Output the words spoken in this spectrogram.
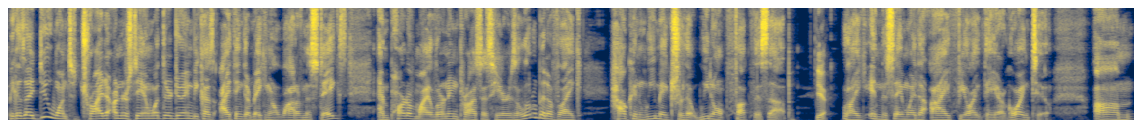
Because I do want to try to understand what they're doing because I think they're making a lot of mistakes. And part of my learning process here is a little bit of like, how can we make sure that we don't fuck this up? Yeah. Like in the same way that I feel like they are going to. Um,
